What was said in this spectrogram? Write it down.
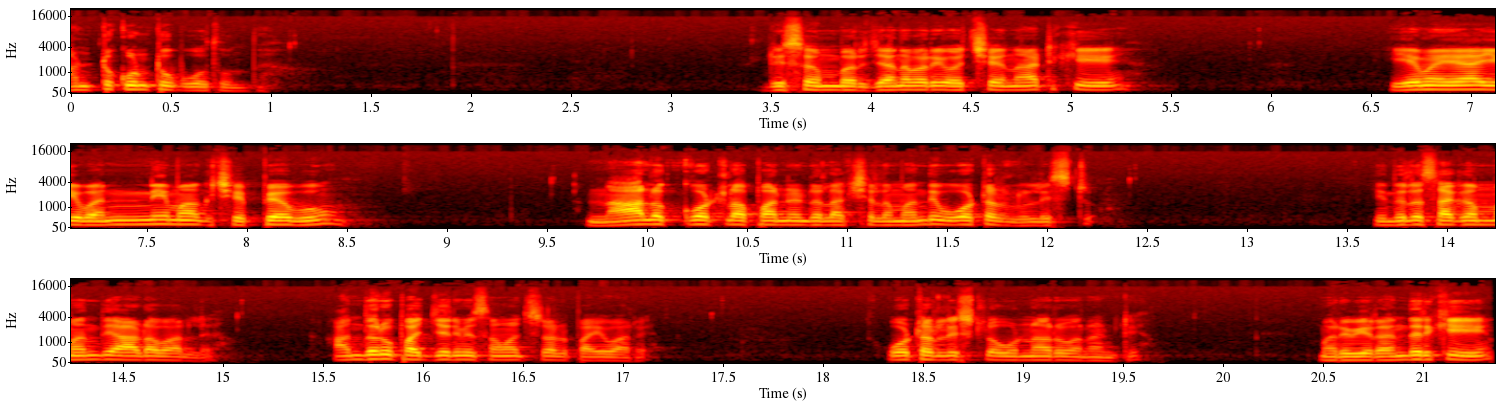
అంటుకుంటూ పోతుంది. డిసెంబర్ జనవరి వచ్చే నాటికి ఏమయ్యా ఇవన్నీ మాకు చెప్పావు. నాలుగు కోట్ల పన్నెండు లక్షల మంది ఓటర్ల లిస్టు. ఇందులో సగం మంది ఆడవాళ్ళే. అందరూ పద్దెనిమిది సంవత్సరాల పైవారే. ఓటర్ లిస్టులో ఉన్నారు అని అంటే. మరి వీరందరికీ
